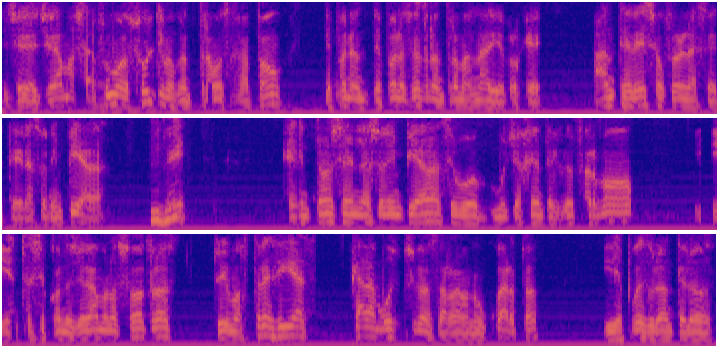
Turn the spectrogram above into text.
llegamos, a- fuimos los últimos que entramos a Japón, después no, después nosotros no entró más nadie, porque antes de eso fueron las, este, las Olimpiadas. Entonces en las Olimpiadas hubo mucha gente que se enfermó, y, y entonces cuando llegamos nosotros, tuvimos tres días, cada músico encerrado en un cuarto, y después durante los,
